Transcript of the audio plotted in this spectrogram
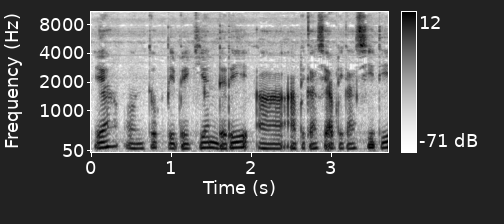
ya untuk di bagian dari eh, aplikasi-aplikasi uh, di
